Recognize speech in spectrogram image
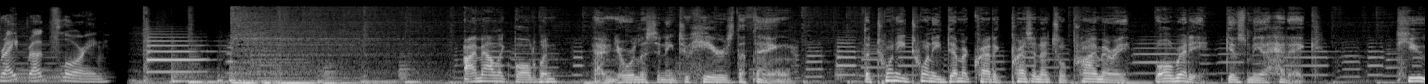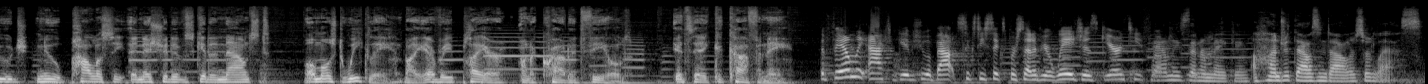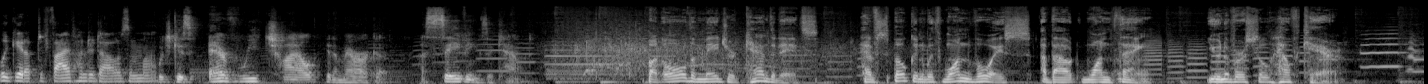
Rite Rug Flooring. I'm Alec Baldwin, and you're listening to Here's the Thing. The 2020 Democratic presidential primary already gives me a headache. Huge new policy initiatives get announced almost weekly by every player on a crowded field. It's a cacophony. The Family Act gives you about 66% of your wages guaranteed for Families that are making $100,000 or less would get up to $500 a month. which gives every child in America a savings account. But all the major candidates have spoken with one voice about one thing universal health care.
